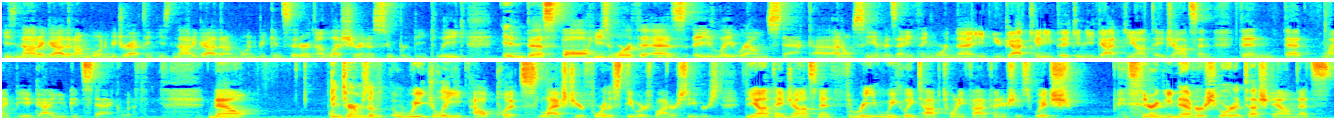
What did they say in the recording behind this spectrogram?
He's not a guy that I'm going to be drafting. He's not a guy that I'm going to be considering unless you're in a super deep league. In best ball, he's worth it as a late round stack. I, I don't see him as anything more than that. If you got Kenny Pickett, you got Diontae Johnson, then that might be a guy you could stack with. Now, in terms of weekly outputs last year for the Steelers wide receivers, Diontae Johnson had three weekly top 25 finishes, which, considering he never scored a touchdown, that's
